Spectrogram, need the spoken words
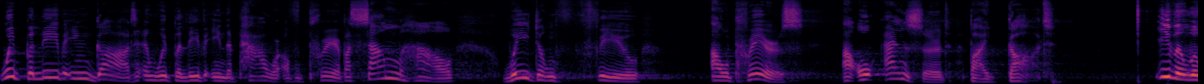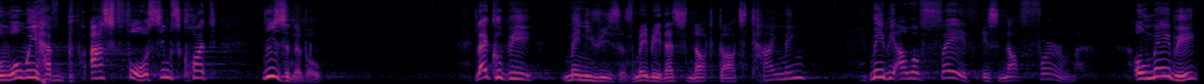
we believe in God and we believe in the power of prayer, but somehow we don't feel our prayers are all answered by God. Even when what we have asked for seems quite reasonable. That could be many reasons. Maybe that's not God's timing. Maybe our faith is not firm. Or maybe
